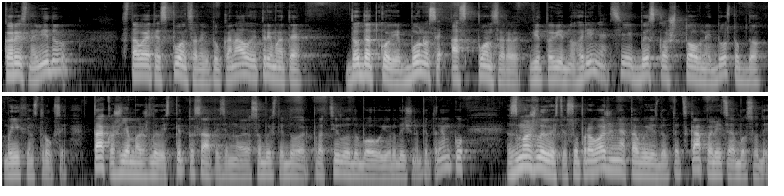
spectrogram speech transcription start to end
Корисне відео. Ставайте спонсором YouTube каналу і отримайте додаткові бонуси, а спонсори відповідного рівня це є безкоштовний доступ до моїх інструкцій. Також є можливість підписати зі мною особистий договір про цілодобову юридичну підтримку з можливістю супроводження та виїзду в ТЦК, поліцію або суди.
